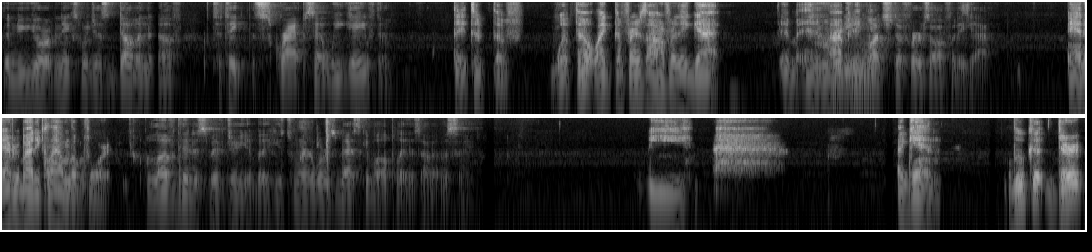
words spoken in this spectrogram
The New York Knicks were just dumb enough to take the scraps that we gave them. They took the what felt like the first offer they got, in, in my Pretty opinion, much the first offer they got. and everybody clowned them for it. Love Dennis Smith Jr., but he's one of the worst basketball players I've ever seen. we again, Luka Dirk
